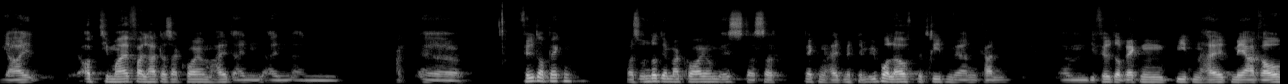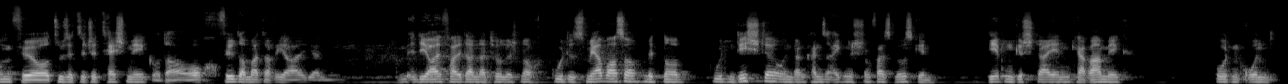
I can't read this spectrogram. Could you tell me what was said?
ja, Optimalfall hat das Aquarium halt ein, ein, ein äh, Filterbecken, was unter dem Aquarium ist, dass das Becken halt mit dem Überlauf betrieben werden kann. Ähm, die Filterbecken bieten halt mehr Raum für zusätzliche Technik oder auch Filtermaterialien. Im Idealfall dann natürlich noch gutes Meerwasser mit einer guten Dichte und dann kann es eigentlich schon fast losgehen. Nebengestein, Keramik, Bodengrund.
